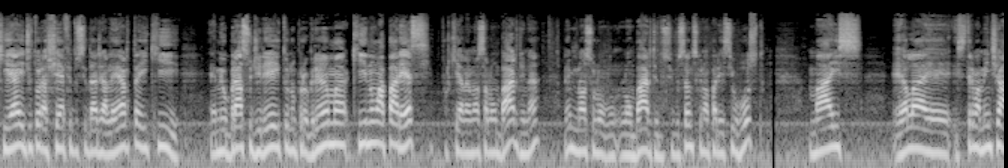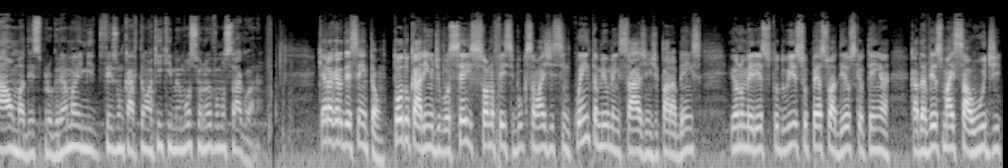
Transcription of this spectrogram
que é a editora-chefe do Cidade Alerta e que é meu braço direito no programa, que não aparece, porque ela é nossa Lombardi, né? Lembra o nosso Lombardi do Silvio Santos, que não aparecia o rosto? Mas ela é extremamente a alma desse programa e me fez um cartão aqui que me emocionou e vou mostrar agora. Quero agradecer então todo o carinho de vocês. Só no Facebook são mais de 50 mil mensagens de parabéns. Eu não mereço tudo isso. Peço a Deus que eu tenha cada vez mais saúde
